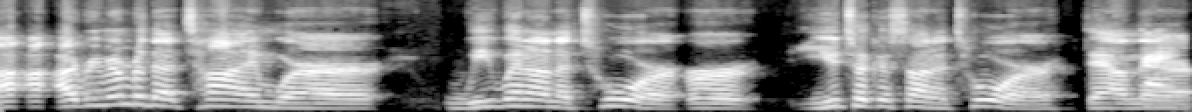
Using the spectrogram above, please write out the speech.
I, I remember that time where we went on a tour, or you took us on a tour down there, right.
